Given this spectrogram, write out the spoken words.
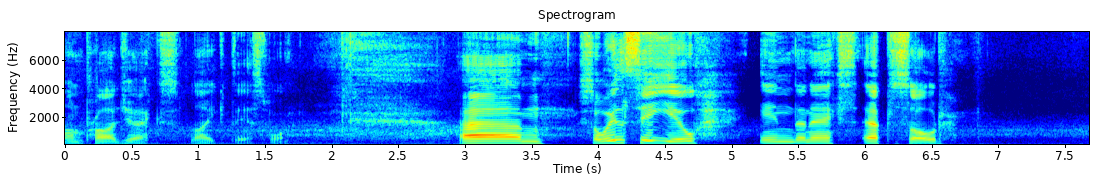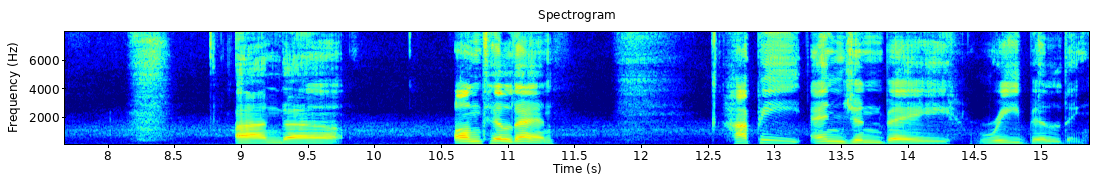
on projects like this one. Um, so we'll see you in the next episode. And uh, until then, happy engine bay rebuilding.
